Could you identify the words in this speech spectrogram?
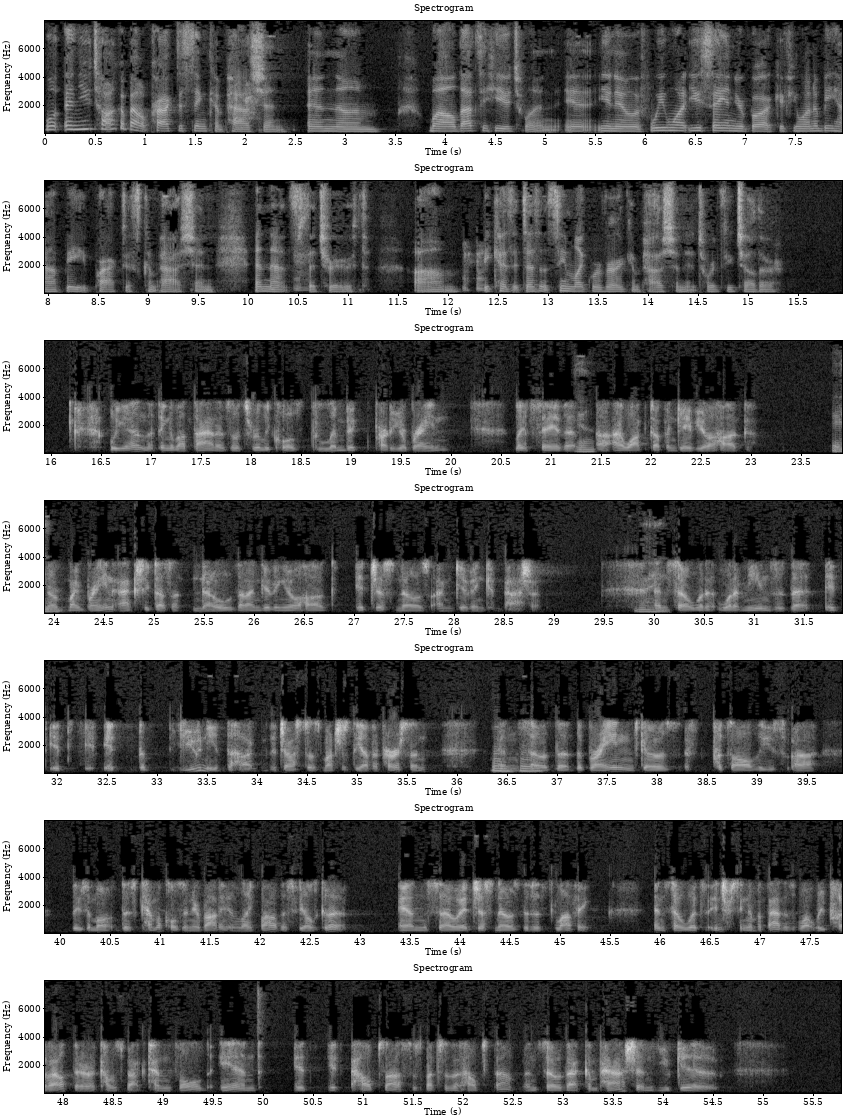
Well, and you talk about practicing compassion, and um, well, that's a huge one. Eh, you know, if we want, you say in your book, if you want to be happy, practice compassion, and that's Mm-hmm. the truth. Um, Because it doesn't seem like we're very compassionate towards each other. Well, yeah, and the thing about that is it's really close to the limbic part of your brain. Let's say that Yeah. uh, I walked up and gave you a hug. Yeah. You know, my brain actually doesn't know that I'm giving you a hug. It just knows I'm giving compassion. Right. And so what it, what it means is that it it it, it the you need the hug just as much as the other person. And so the the brain goes puts all these uh, these emo- these chemicals in your body and like wow this feels good, and so it just knows that it's loving. And so what's interesting about that is what we put out there comes back tenfold, and it it helps us as much as it helps them. And so that compassion you give,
